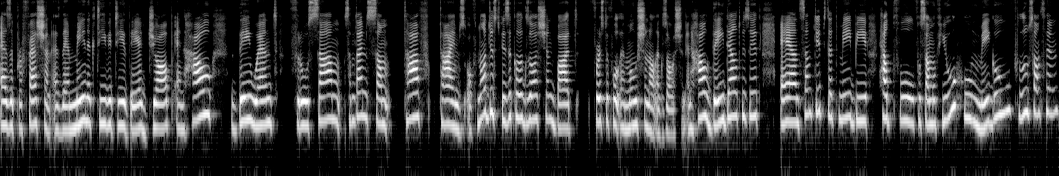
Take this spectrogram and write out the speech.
as a profession as their main activity their job and how they went through some sometimes some tough times of not just physical exhaustion but first of all emotional exhaustion and how they dealt with it and some tips that may be helpful for some of you who may go through something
